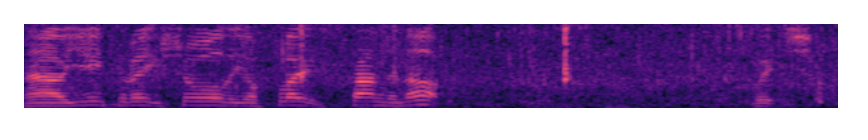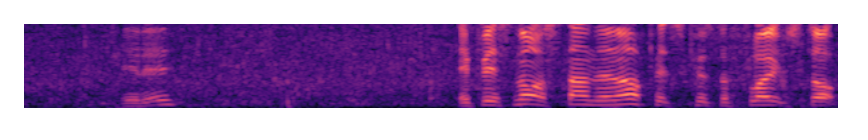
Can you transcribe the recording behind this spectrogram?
Now you need to make sure that your float's standing up, which it is. If it's not standing up, it's because the float stop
